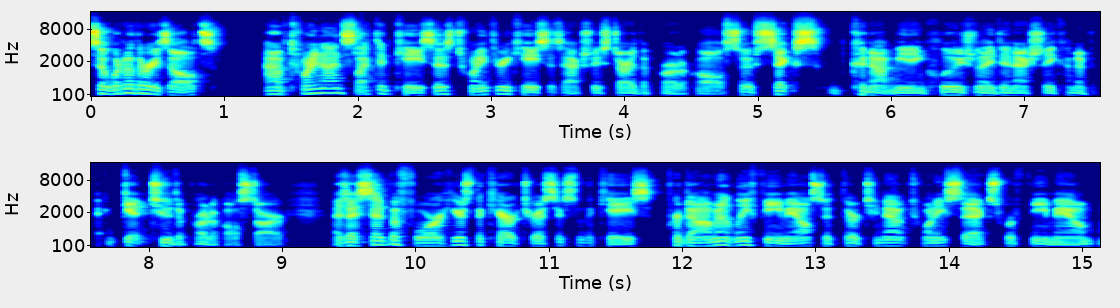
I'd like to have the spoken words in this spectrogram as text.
So, what are the results? Out of 29 selected cases, 23 cases actually started the protocol. So six could not meet inclusion. They didn't actually kind of get to the protocol start. As I said before, here's the characteristics of the case predominantly female, so 13 out of 26 were female,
